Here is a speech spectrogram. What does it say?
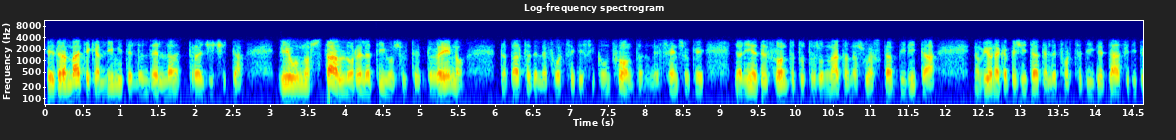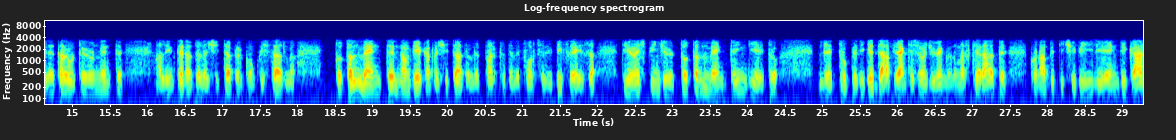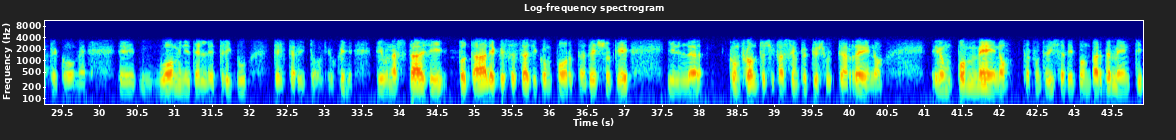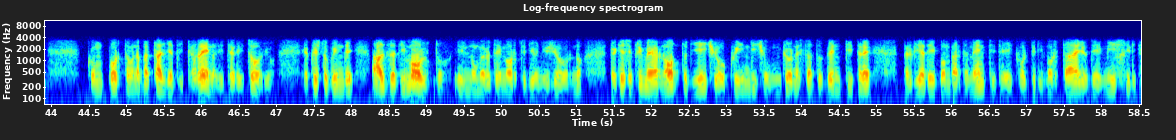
è drammatica al limite della tragicità. Vi è uno stallo relativo sul terreno da parte delle forze che si confrontano, nel senso che la linea del fronte tutto sommato ha una sua stabilità, non vi è una capacità delle forze di Gheddafi di penetrare ulteriormente all'interno della città per conquistarla totalmente, non vi è capacità da parte delle forze di difesa di respingere totalmente indietro le truppe di Gheddafi, anche se oggi vengono mascherate con abiti civili e indicate come eh, uomini delle tribù del territorio. Quindi vi è una stasi totale e questa stasi comporta adesso che il confronto si fa sempre più sul terreno e un po' meno dal punto di vista dei bombardamenti, comporta una battaglia di terreno, di territorio e questo quindi alza di molto il numero dei morti di ogni giorno, perché se prima erano 8, 10 o 15, un giorno è stato 23 per via dei bombardamenti, dei colpi di mortaio, dei missili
